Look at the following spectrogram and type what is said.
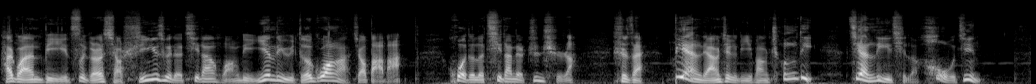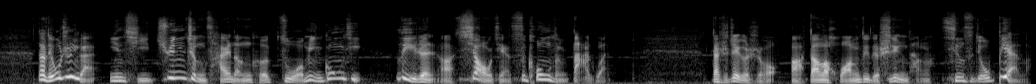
还管比自个儿小十一岁的契丹皇帝耶律德光啊叫爸爸，获得了契丹的支持啊，是在汴梁这个地方称帝，建立起了后晋。那刘知远因其军政才能和左命功绩，历任啊校检司空等大官。但是这个时候啊，当了皇帝的石敬瑭，心思就变了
